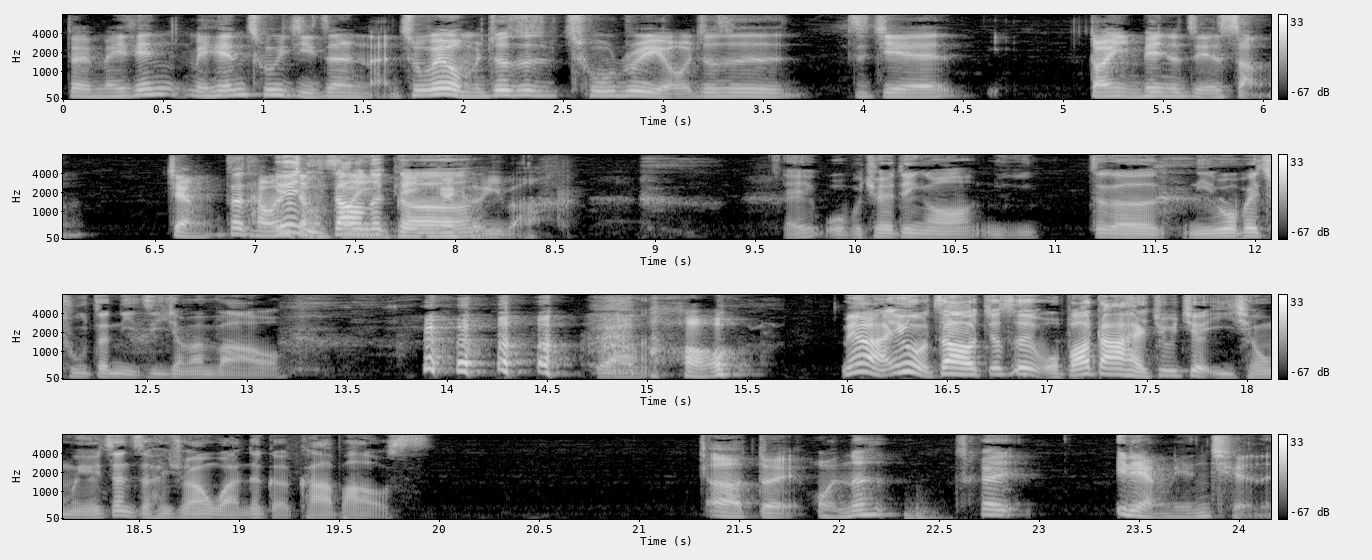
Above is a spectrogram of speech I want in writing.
对，每天每天出一集真的难，除非我们就是出 real，就是直接短影片就直接上，这样在台湾讲短影片应该可以吧？哎、欸，我不确定哦，你。这个你如果被出征，你自己想办法哦。对啊，好，没有啦，因为我知道，就是我不知道大家还记不记得，以前我们有一阵子很喜欢玩那个 Clubhouse。啊，对，哦，那大概一两年前呢，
